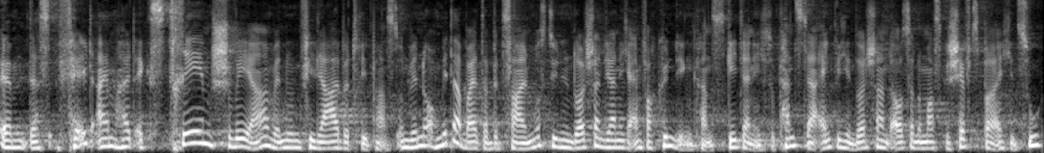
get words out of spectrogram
ähm, das fällt einem halt extrem schwer, wenn du einen Filialbetrieb hast. Und wenn du auch Mitarbeiter bezahlen musst, die du in Deutschland ja nicht einfach kündigen kannst. Geht ja nicht. Du kannst ja eigentlich in Deutschland, außer du machst Geschäftsbereiche zu,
